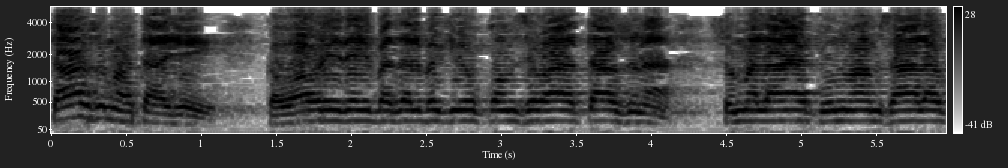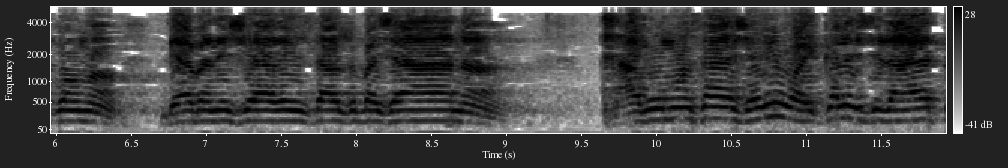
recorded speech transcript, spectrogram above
تاسو محتاج یې کواوري دې بدل بکی او قوم سوا تاسو نه ثم لا يكونوا امثالكم بیا باندې شي تاسو بشان ابو موسی شری وای کله هدایت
